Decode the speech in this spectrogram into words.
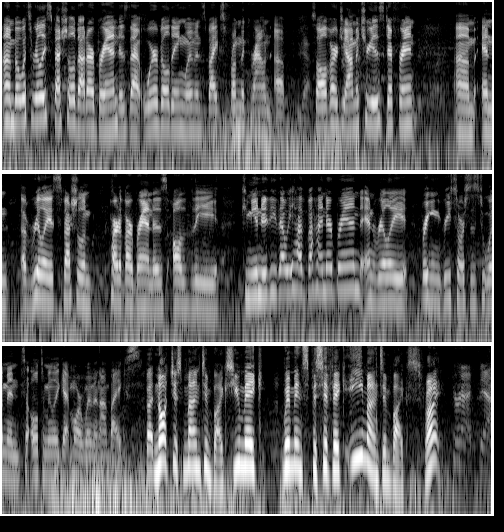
um, but what's really special about our brand is that we're building women's bikes from the ground up. Yeah. So all of our geometry is different, um, and a really special part of our brand is all of the community that we have behind our brand and really bringing resources to women to ultimately get more women on bikes. But not just mountain bikes, you make women specific e mountain bikes, right? Correct, yeah.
